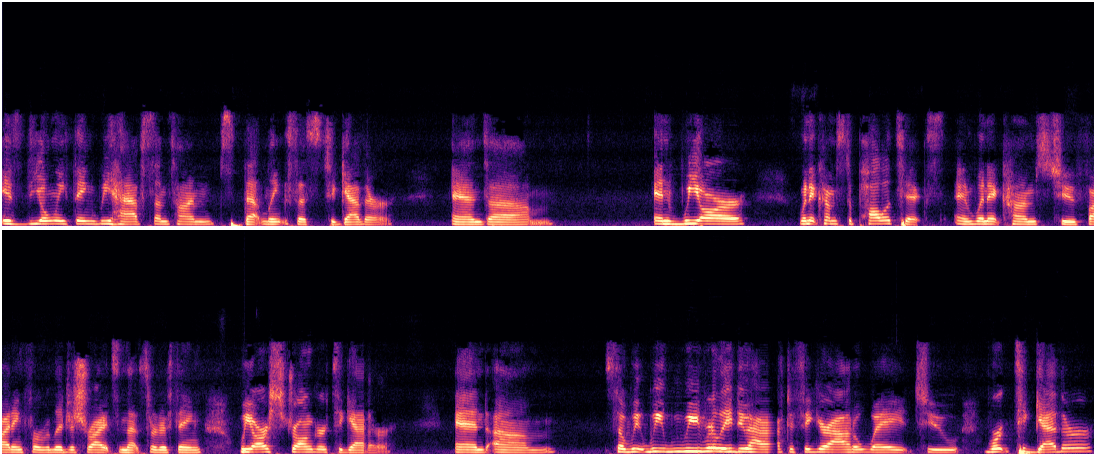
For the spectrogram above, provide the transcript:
is the only thing we have sometimes that links us together. And um, and we are when it comes to politics and when it comes to fighting for religious rights and that sort of thing, we are stronger together. And um, so we, we, we really do have to figure out a way to work together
